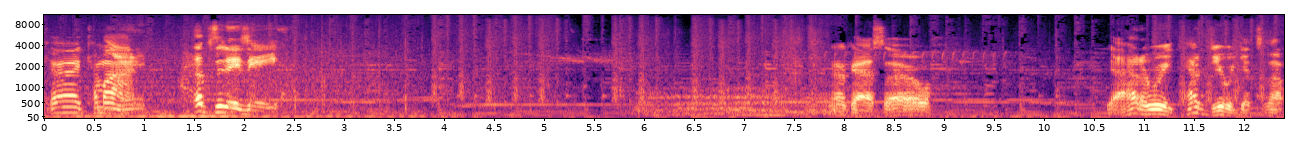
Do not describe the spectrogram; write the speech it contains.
Okay, come on. Upsy daisy. Okay, so yeah, how do we how do we get to that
